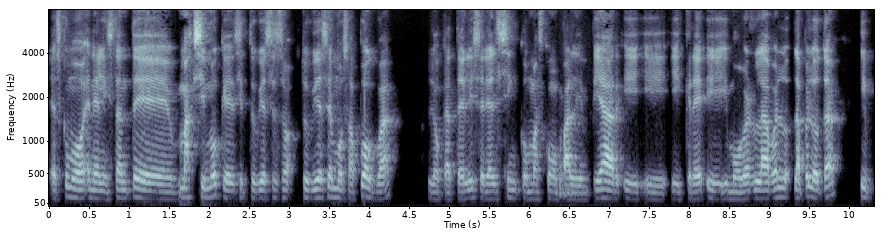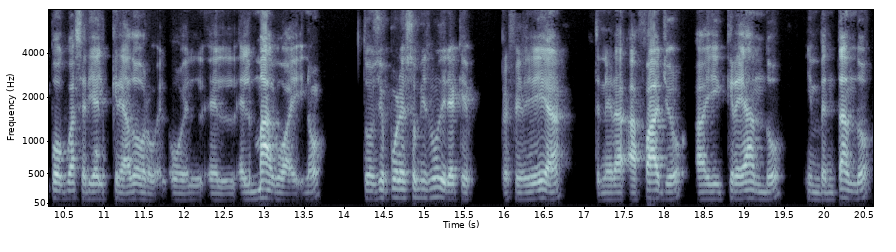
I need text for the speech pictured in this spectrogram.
Es como en el instante máximo que si tuviésemos a Pogba, Locatelli sería el 5 más como para limpiar y, y, y mover la, la pelota, y Pogba sería el creador o, el, el, mago ahí, ¿no? Entonces yo por eso mismo diría que preferiría tener a, Fallo ahí creando, inventando,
